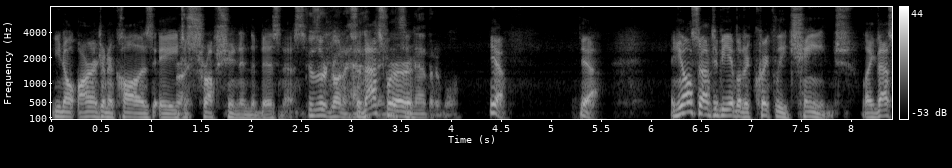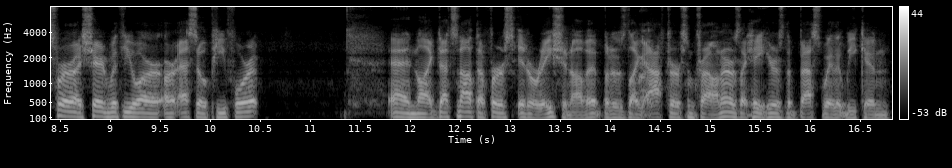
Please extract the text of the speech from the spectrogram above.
you know, aren't going to cause a Right. disruption in the business. Because they're going to So happen. that's It's where- inevitable. Yeah. Yeah. And you also have to be able to quickly change. Like that's where I shared with you our, our SOP for it. And like that's not the first iteration of it, but it was like Right. after some trial and error, it was like, hey, here's the best way that we can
